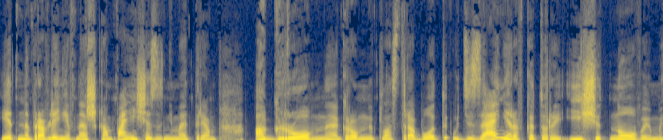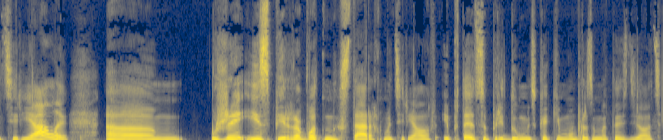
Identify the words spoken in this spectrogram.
И это направление в нашей компании сейчас занимает прям огромный-огромный пласт работы у дизайнеров, которые ищут новые материалы, уже из переработанных старых материалов и пытаются придумать, каким образом это сделать.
